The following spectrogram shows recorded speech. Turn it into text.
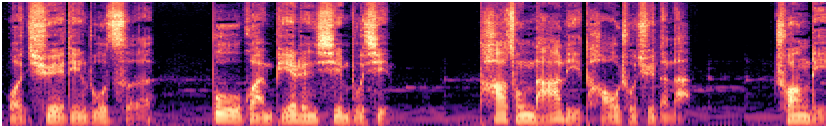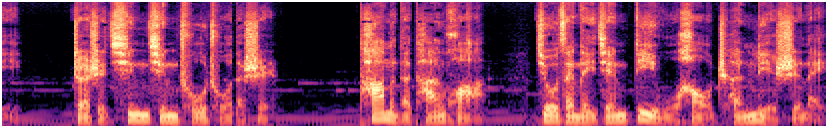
我确定如此，不管别人信不信。他从哪里逃出去的呢？窗里，这是清清楚楚的事。他们的谈话。就在那间第五号陈列室内，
